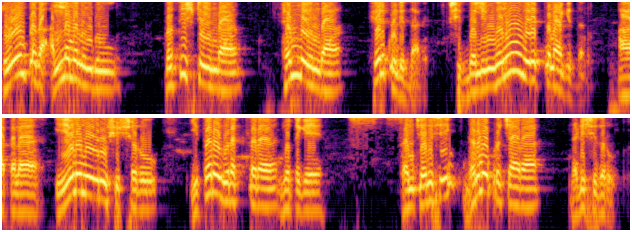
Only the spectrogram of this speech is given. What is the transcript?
ತೋಂಟದ ಅಲ್ಲಮನೆಂದು ಪ್ರತಿಷ್ಠೆಯಿಂದ, ಹೆಮ್ಮೆಯಿಂದ ಹೇಳಿಕೊಂಡಿದ್ದಾನೆ ಸಿದ್ಧಲಿಂಗನೂ ವಿರಕ್ತನಾಗಿದ್ದನು. ಆತನ ಏಳುನೂರು ಶಿಷ್ಯರು ಇತರ ವಿರಕ್ತರ ಜೊತೆಗೆ ಸಂಚರಿಸಿ ಧರ್ಮ ಪ್ರಚಾರ ನಡೆಸಿದರು.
